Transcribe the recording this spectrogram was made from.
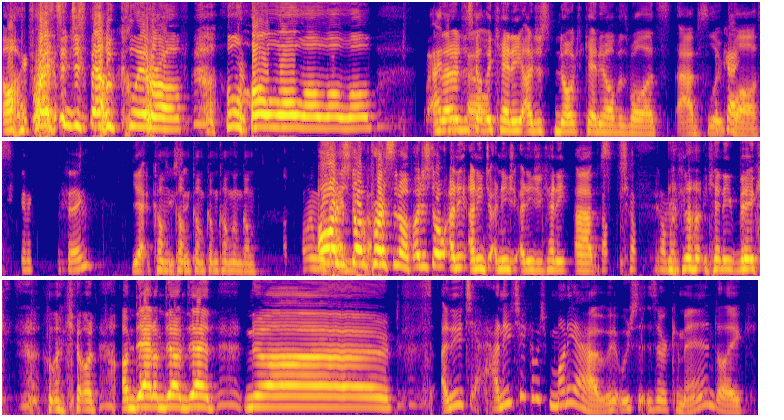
oh, Preston just fell clear off. lol, lol, lol, lol, lol. And then I just got the Kenny. I just knocked Kenny off as well. That's absolute Okay. class. Thing. Yeah, come, come, come, come, come, come, come. Oh, I just knocked. Preston off. I just don't. I need. I need. I need. I need you, Kenny. Uh, Come, come, come no, Kenny, Vik. Oh my god, I'm dead. I'm dead. I'm dead. No. I need to. I need to check how much money I have. Is there a command like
